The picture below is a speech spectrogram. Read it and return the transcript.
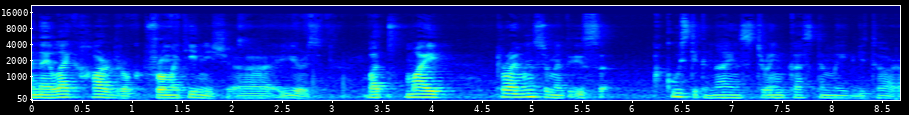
and I like hard rock from my teenage uh, years, but my prime instrument is acoustic nine-string custom-made guitar,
